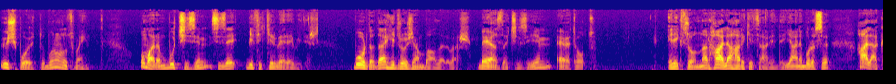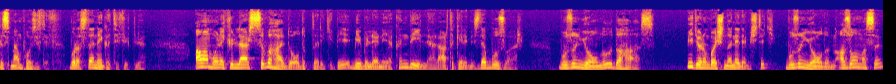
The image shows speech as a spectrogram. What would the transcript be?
üç boyutlu. Bunu unutmayın. Umarım bu çizim size bir fikir verebilir. Burada da hidrojen bağları var. Beyazla çizeyim. Evet oldu. Elektronlar hala hareket halinde. Yani burası hala kısmen pozitif. Burası da negatif yüklü. Ama moleküller sıvı halde oldukları gibi birbirlerine yakın değiller. Artık elimizde buz var. Buzun yoğunluğu daha az. Videonun başında ne demiştik? Buzun yoğunluğunun az olması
